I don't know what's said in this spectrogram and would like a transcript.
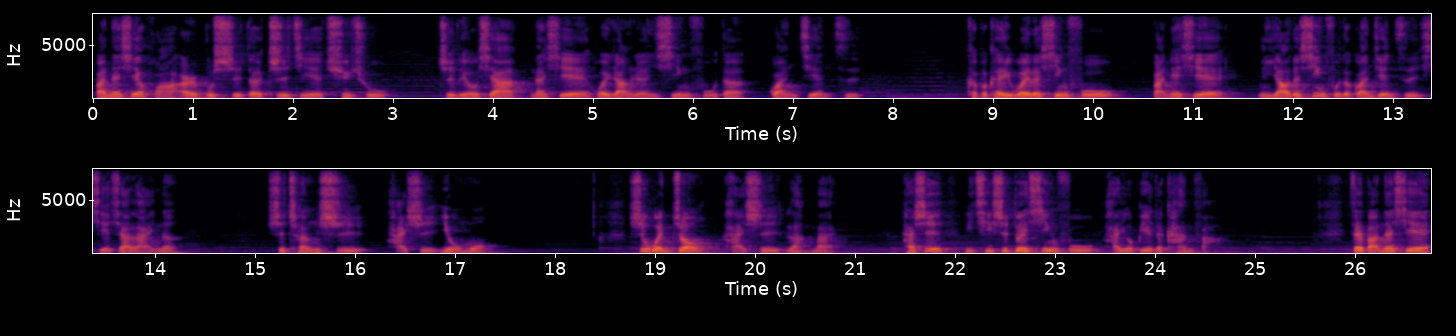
把那些华而不实的枝节去除，只留下那些会让人幸福的。关键字，可不可以为了幸福，把那些你要的幸福的关键字写下来呢？是诚实还是幽默？是稳重还是浪漫？还是你其实对幸福还有别的看法？在把那些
